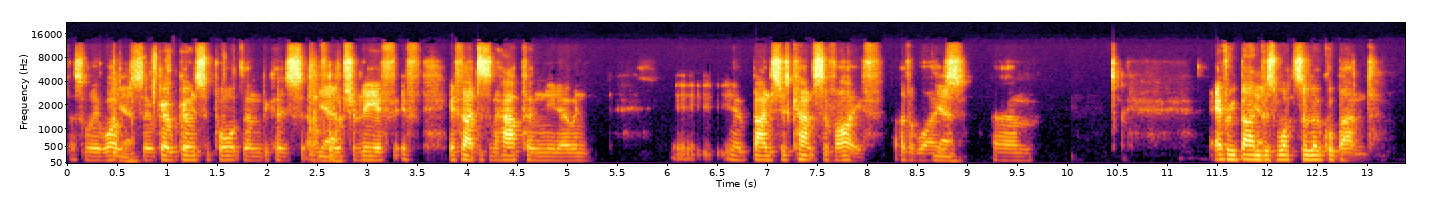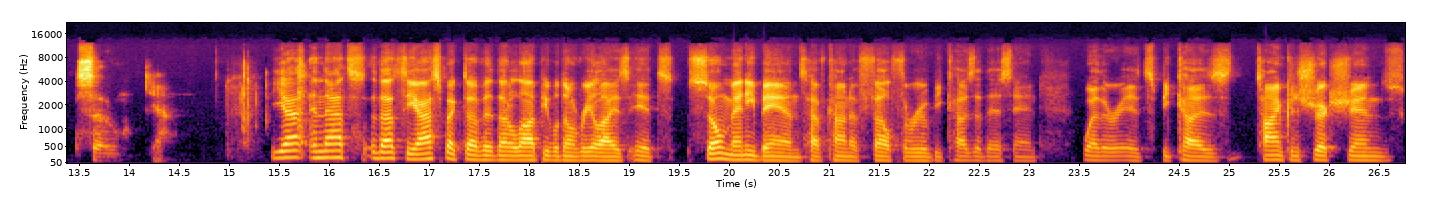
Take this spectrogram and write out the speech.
That's all they want. Yeah. So go go and support them because Yeah. unfortunately, if if if that doesn't happen, you know, and eh, you know, bands just can't survive otherwise. Um, every band Yeah. was once a local band, so Yeah, yeah, and that's that's the aspect of it that a lot of people don't realize. It's so many bands have kind of fell through because of this, and whether it's because time constrictions,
